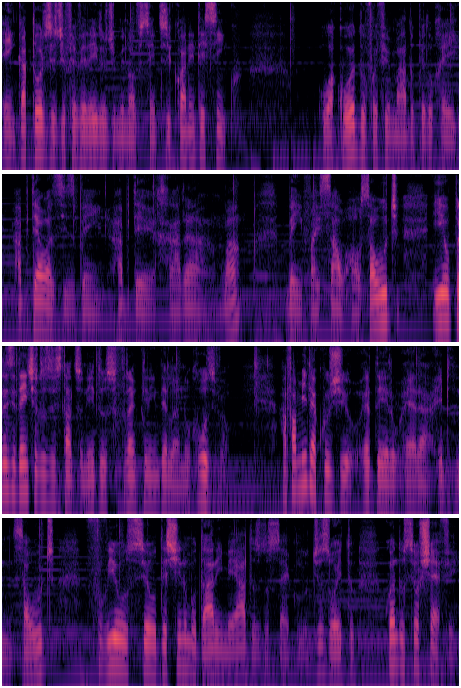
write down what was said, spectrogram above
em 14 de fevereiro de 1945. O acordo foi firmado pelo rei Abdelaziz Ben Abderrahman Ben Faisal Al Saud e o presidente dos Estados Unidos Franklin Delano Roosevelt. A família cujo herdeiro era Ibn Saud viu seu destino mudar em meados do século XVIII, quando seu chefe,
